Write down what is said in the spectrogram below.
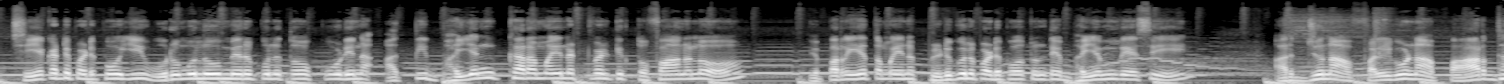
చీకటి పడిపోయి ఉరుములు మెరుపులతో కూడిన అతి భయంకరమైనటువంటి తుఫానులో విపరీతమైన పిడుగులు పడిపోతుంటే భయం వేసి అర్జున ఫల్గుణ పార్థ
